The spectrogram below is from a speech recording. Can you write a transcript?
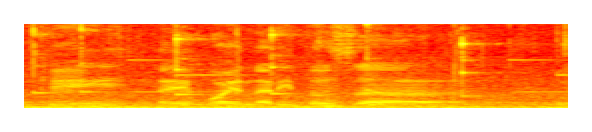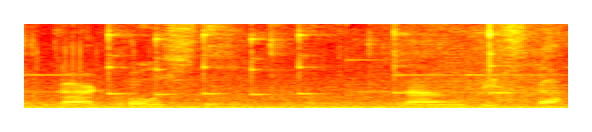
Okay, tayo po ay narito sa guard post ng Vizca.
